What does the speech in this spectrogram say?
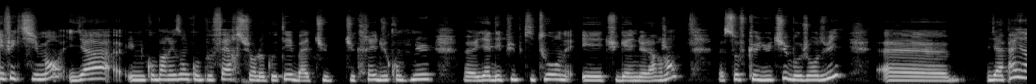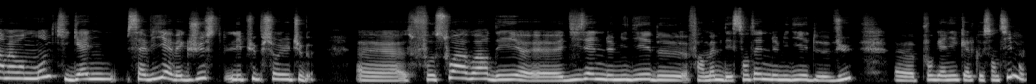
effectivement, il y a une comparaison qu'on peut faire sur le côté, bah, tu, tu crées du contenu, euh, il y a des pubs qui tournent et tu gagnes de l'argent. sauf que YouTube aujourd'hui, euh, il n'y a pas énormément de monde qui gagne sa vie avec juste les pubs sur YouTube. Euh, faut soit avoir des euh, dizaines de milliers de, enfin même des centaines de milliers de vues pour gagner quelques centimes,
